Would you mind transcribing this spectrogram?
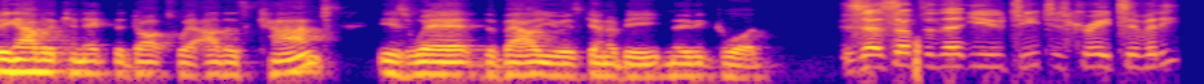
being able to connect the dots where others can't, is where the value is going to be moving toward. Is that something that you teach is creativity?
